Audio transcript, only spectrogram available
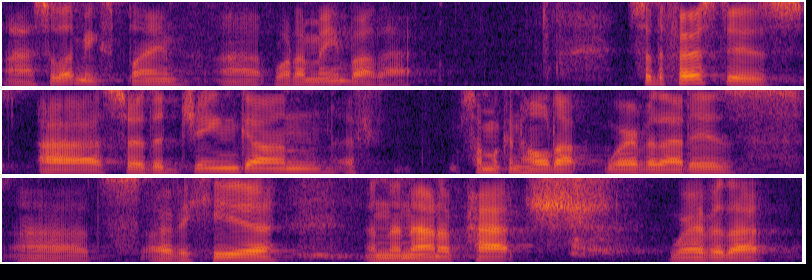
Uh, so let me explain uh, what I mean by that. So the first is, so the gene gun, if someone can hold up wherever that is, it's over here, and the nanopatch, wherever that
